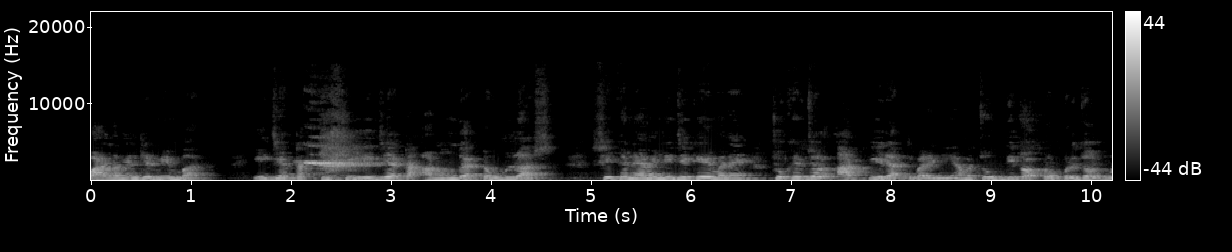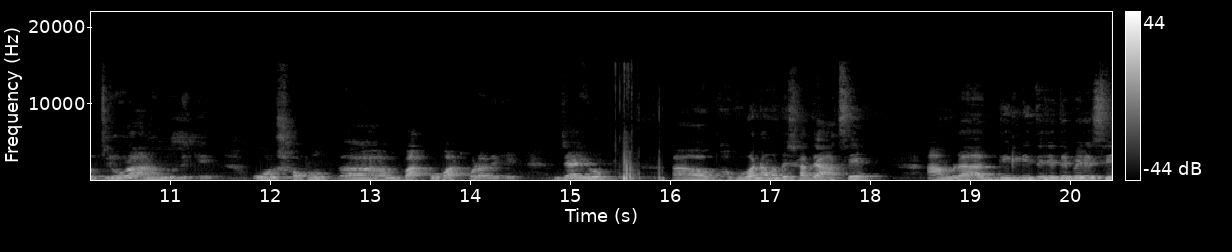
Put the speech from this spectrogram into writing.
পার্লামেন্টের মেম্বার, এই যে একটা খুশি, এই যে একটা আনন্দ, একটা উল্লাস, সেখানে আমি নিজেকে মানে চোখের জল আটকিয়ে রাখতে পারিনি। আমার চোখ দিয়ে টপ টপ করে জল পড়ছিল ওর আনন্দ দেখে, ওর শপথ বাক্য পাঠ করা দেখে। যাই হোক ভগবান আমাদের সাথে আছে। আমরা দিল্লিতে যেতে পেরেছি।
